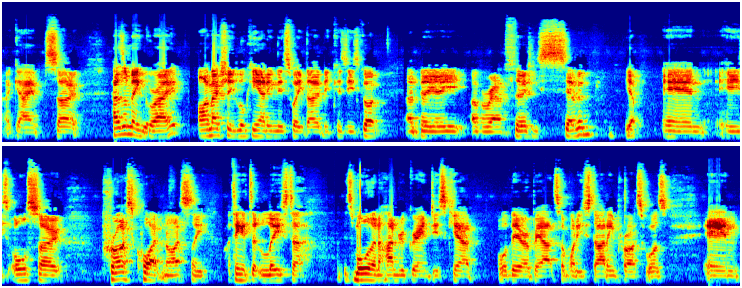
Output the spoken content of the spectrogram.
a game. So hasn't been great. I'm actually looking at him this week though because he's got a BE of around 37. Yep, and he's also priced quite nicely. I think it's at least a, it's more than a hundred grand discount or thereabouts on what his starting price was. And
